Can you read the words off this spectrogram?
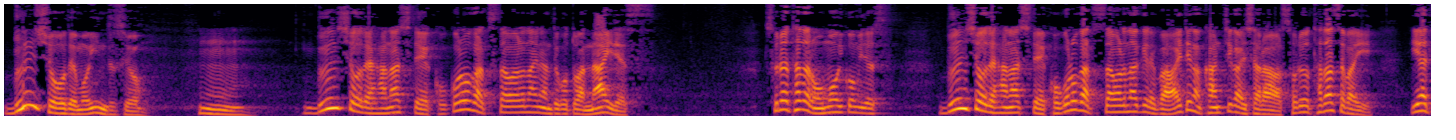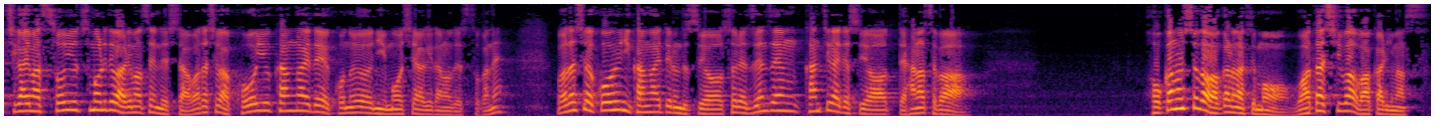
文章でもいいんですよ。うん。文章で話して心が伝わらないなんてことはないです。それはただの思い込みです。文章で話して心が伝わらなければ相手が勘違いしたらそれを正せばいい。いや違います。そういうつもりではありませんでした。私はこういう考えでこのように申し上げたのですとかね。私はこういうふうに考えてるんですよ。それ全然勘違いですよって話せば、他の人がわからなくても私はわかります。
